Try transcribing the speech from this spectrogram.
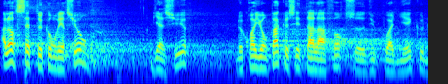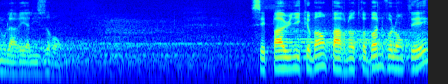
Alors cette conversion, bien sûr, ne croyons pas que c'est à la force du poignet que nous la réaliserons. Ce n'est pas uniquement par notre bonne volonté,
